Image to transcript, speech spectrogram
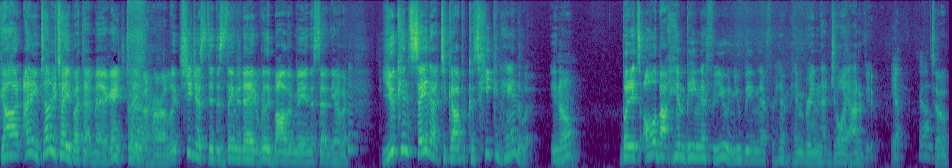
God, I need to tell you tell you about that Meg. I need to tell you about her. Like she just did this thing today. It really bothered me and this, that, and the other. You can say that to God because He can handle it, you know? But it's all about Him being there for you and you being there for Him. Him bringing that joy out of you. Yeah. Yeah. So,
